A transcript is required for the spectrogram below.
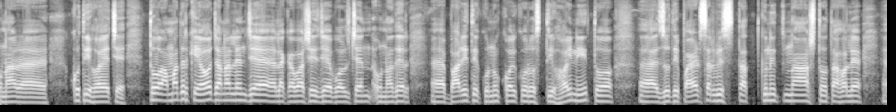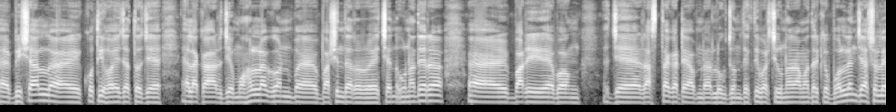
ওনার ক্ষতি হয়েছে। তো আমাদেরকে এও জানালেন যে এলাকাবাসী যে বলছেন ওনাদের বাড়িতে কোনো ক্ষয়করস্তি হয়নি। তো যদি ফায়ার সার্ভিস তাৎক্ষণিক না আসতো তাহলে বিশাল ক্ষতি হয়ে যেত যে এলাকার যে মহল্লাগণ বাসিন্দারা রয়েছেন। ওনাদের বাড়ি এবং যে রাস্তাঘাটে আমরা লোকজন দেখতে পাচ্ছি ওনারা আমাদেরকে বললেন যে আসলে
